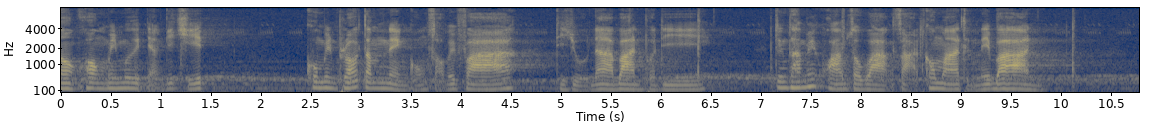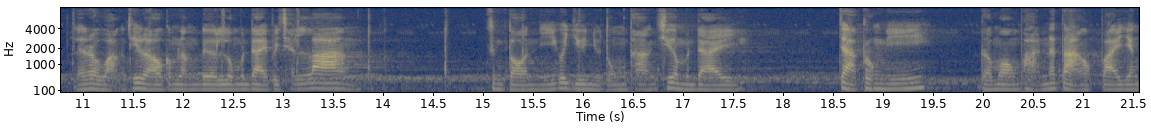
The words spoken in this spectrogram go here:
นอกห้องไม่มืดอย่างที่คิด คงเป็นเพราะตำแหน่งของเสาไฟฟ้า ที่อยู่หน้าบ้านพอดี จึงทำให้ความสว่างสาดเข้ามาถึงในบ้าน และระหว่างที่เรากำลังเดินลงบันไดไปชั้นล่าง ซึ่งตอนนี้ก็ยืนอยู่ตรงทางเชื่อมบันได จากตรงนี้เรามองผ่านหน้าต่างออกไปยัง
